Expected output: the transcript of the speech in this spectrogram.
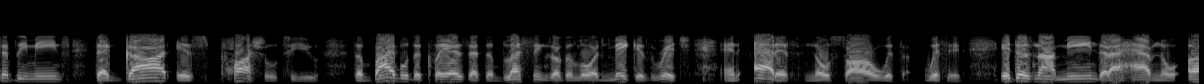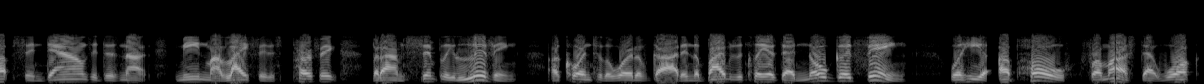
simply means that God is partial to you. The Bible declares that the blessings of the Lord maketh rich and addeth no sorrow with, with it. It does not mean that I have no ups and downs. It does not mean my life is perfect, but I'm simply living according to the Word of God. And the Bible declares that no good thing will He uphold from us that walk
